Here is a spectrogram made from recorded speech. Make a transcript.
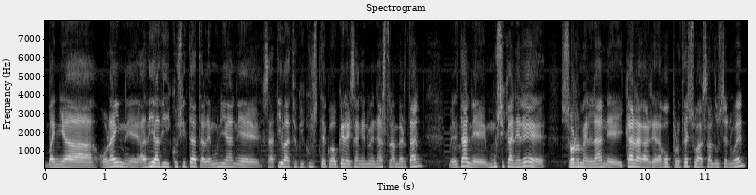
baina orain e, adi-adi ikusita eta lengunean e, zati batzuk ikusteko aukera izan genuen astran bertan, benetan e, musikan ere sormen lan e, ikaragarria dago, prozesua azaldu zenuen,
